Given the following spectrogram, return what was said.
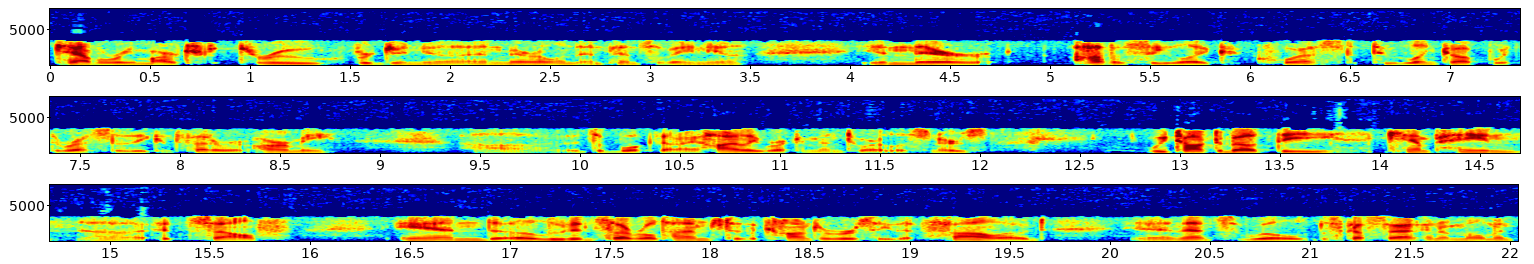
cavalry marched through Virginia and Maryland and Pennsylvania in their Odyssey-like quest to link up with the rest of the Confederate Army. Uh, it's a book that I highly recommend to our listeners. We talked about the campaign uh, itself and alluded several times to the controversy that followed and that's we'll discuss that in a moment.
